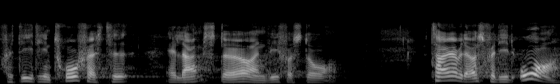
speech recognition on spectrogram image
fordi din trofasthed er langt større, end vi forstår. Så takker vi dig også for dit ord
